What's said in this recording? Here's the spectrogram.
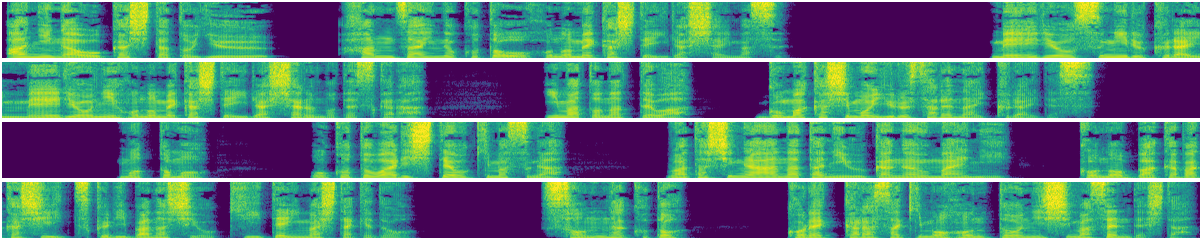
兄が犯したという犯罪のことをほのめかしていらっしゃいます。明瞭すぎるくらい明瞭にほのめかしていらっしゃるのですから、今となってはごまかしも許されないくらいです。もっとも、お断りしておきますが、私があなたに伺う前に、このバカバカしい作り話を聞いていましたけど、そんなこと、これから先も本当にしませんでした。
